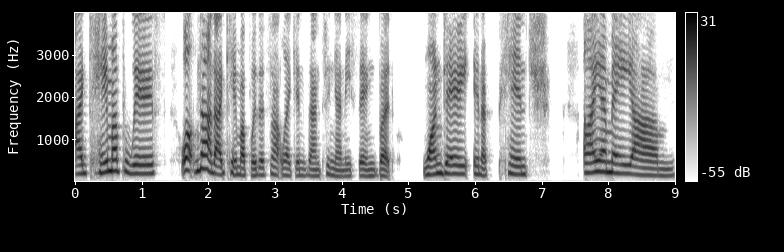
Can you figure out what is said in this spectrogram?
I came up with, well, not I came up with, it's not like inventing anything, but one day in a pinch. I am a um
